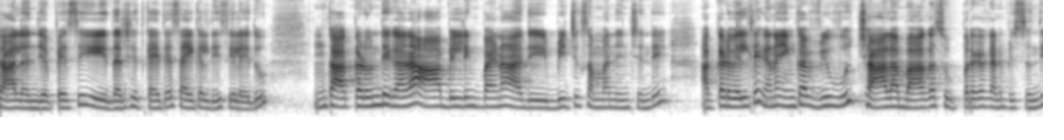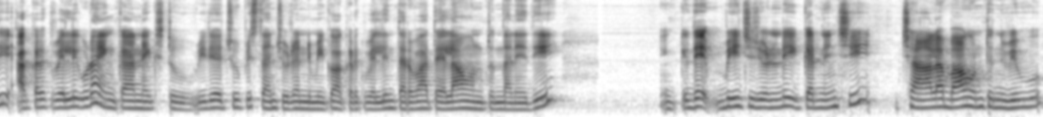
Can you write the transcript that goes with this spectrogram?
చాలు అని చెప్పేసి దర్శిత్కి అయితే సైకిల్ తీసేలేదు. ఇంకా అక్కడ ఉంది కదా ఆ బిల్డింగ్ పైన అది బీచ్కి సంబంధించింది. అక్కడ వెళ్తే కనుక ఇంకా వ్యూ చాలా బాగా సూపర్గా కనిపిస్తుంది. అక్కడికి వెళ్ళి కూడా ఇంకా నెక్స్ట్ వీడియో చూపిస్తాను చూడండి మీకు అక్కడికి వెళ్ళిన తర్వాత ఎలా ఉంటుందనేది. ఇదే బీచ్ చూడండి ఇక్కడి నుంచి చాలా బాగుంటుంది వ్యూ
